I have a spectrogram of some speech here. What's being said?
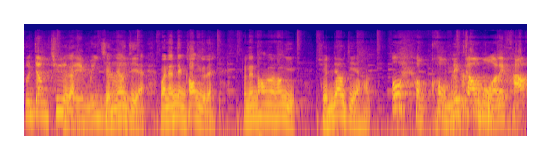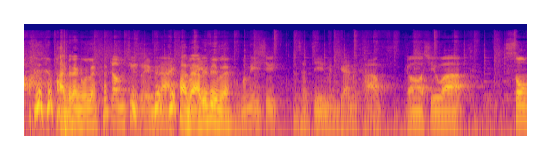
คุณจำชื่อตัวเองไม่ได้เฉินเย่าเจีย วันนั้นยังท่องอยู่เลย วันนั้นท่องแล้วท่องอีก เฉินเย่าเจียครับ โอ้ยผมผมรีบเกาหัวเลยครับ ผ่านไปทางนู้นเลยจำชื่อตัวเองไม่ได้ ผ่านไปหาพี่ฟิล์มเลย ผมก็มีชื่อภาษาจีนเหมือนกันนะครับ ก็ชื่อว่าซ่ง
